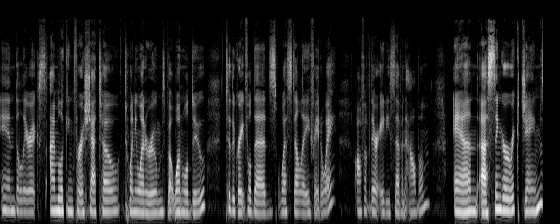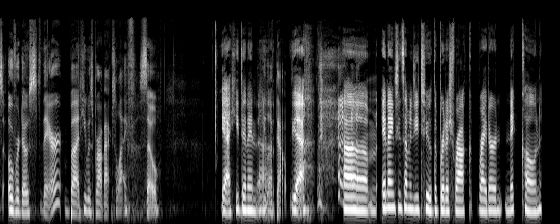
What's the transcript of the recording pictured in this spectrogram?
in the lyrics I'm looking for a chateau, 21 rooms, but one will do, to the Grateful Dead's West LA Fade Away off of their 87 album. And uh, singer Rick James overdosed there, but he was brought back to life. So Yeah, he didn't. he Uh, lucked out. yeah. um, in 1972, the British rock writer Nick Cohn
